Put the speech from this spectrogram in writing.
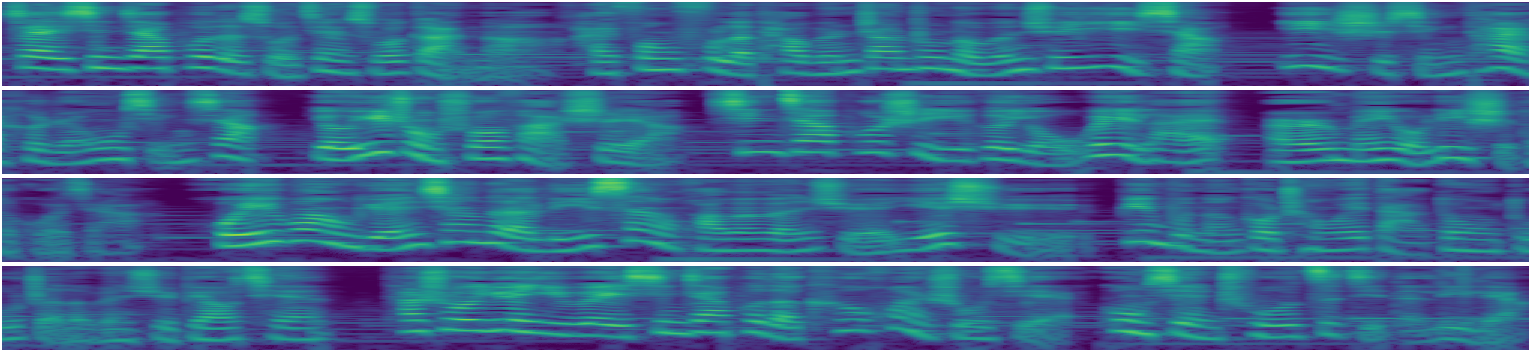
在新加坡的所见所感呢，还丰富了他文章中的文学意象、意识形态和人物形象。有一种说法是呀，新加坡是一个有未来而没有历史的国家。回望原乡的离散华文文学，也许并不能够成为打动读者的文学标签。他说，愿意为新加坡的科幻书写贡献出自己的力量。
